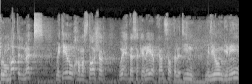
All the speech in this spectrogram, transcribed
طلمبات الماكس 215 وحدة سكنية ب 35 مليون جنيه.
